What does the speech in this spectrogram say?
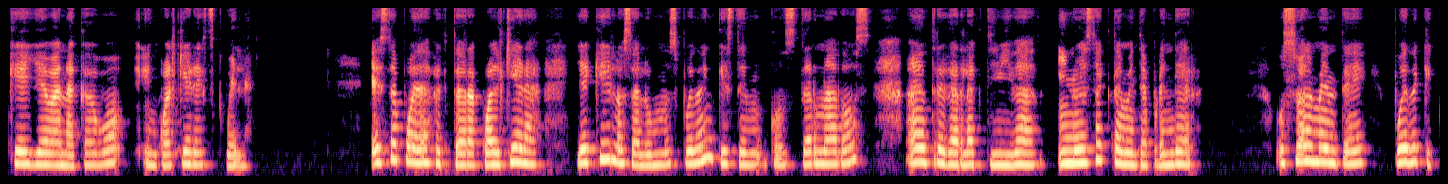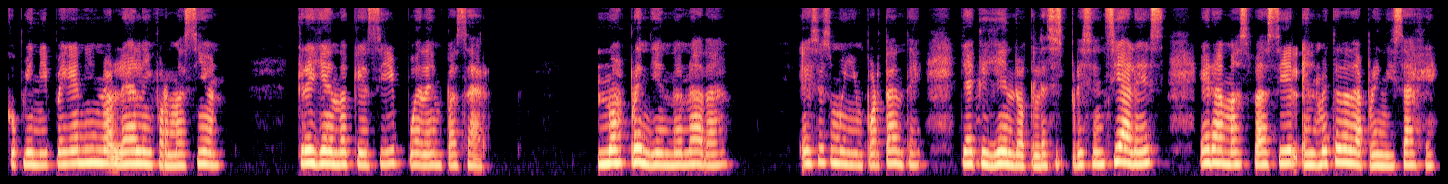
que llevan a cabo en cualquier escuela. Esta puede afectar a cualquiera, ya que los alumnos pueden que estén consternados a entregar la actividad y no exactamente aprender. Usualmente puede que copien y peguen y no lean la información, creyendo que sí pueden pasar, no aprendiendo nada. Eso es muy importante, ya que yendo a clases presenciales era más fácil el método de aprendizaje,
